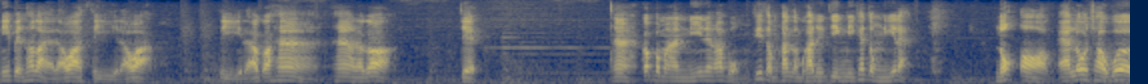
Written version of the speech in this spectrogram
นี่เป็นเท่าไหร่แล้วอะสี่แล้วอะสี่แล้วก็ห้าห้าแล้วก็เจ็ด อะก็ประมาณนี้นะครับผมที่สำคัญสำคัญจริงๆ มีแค่ตรงนี้แหละ นกออก Arrow Shower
